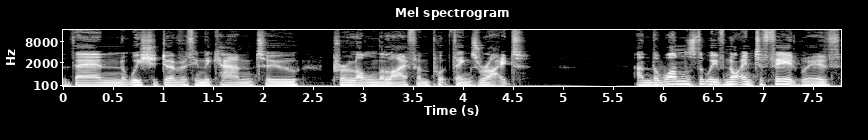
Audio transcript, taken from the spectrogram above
then we should do everything we can to prolong the life and put things right. And the ones that we've not interfered with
